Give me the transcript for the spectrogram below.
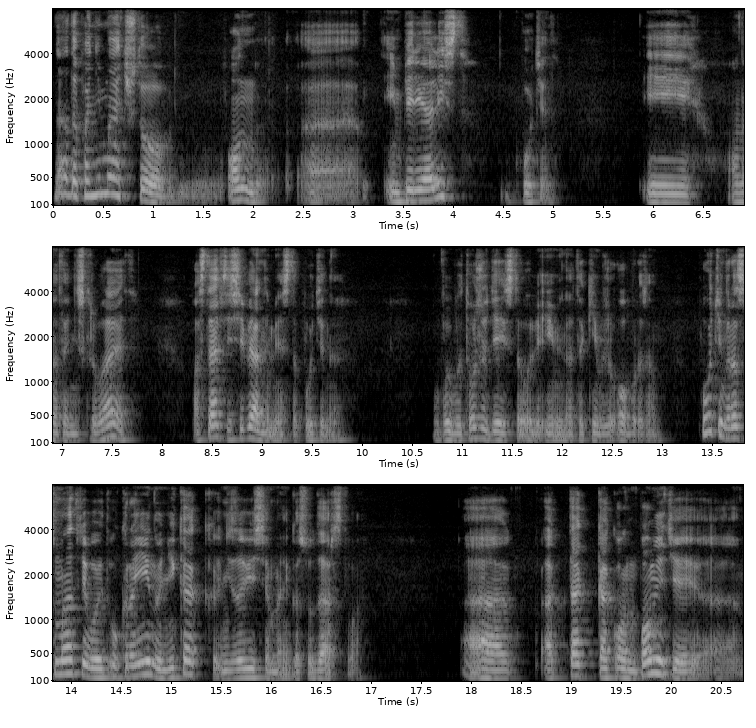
Надо понимать, что он э, империалист, Путин, и он это не скрывает. Поставьте себя на место Путина. Вы бы тоже действовали именно таким же образом. Путин рассматривает Украину не как независимое государство, а, а так, как он, помните, э,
